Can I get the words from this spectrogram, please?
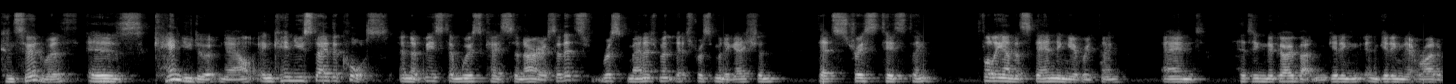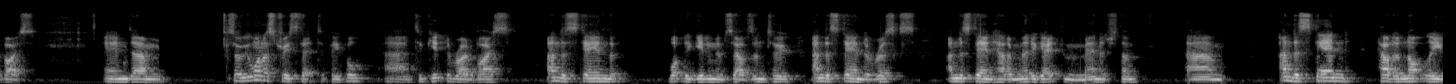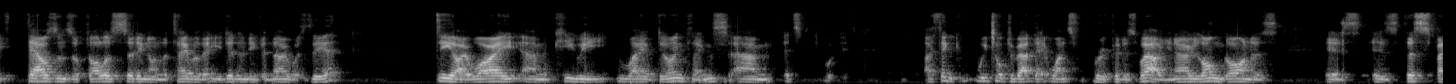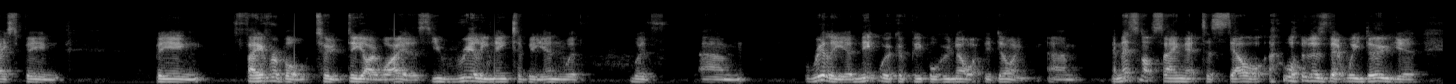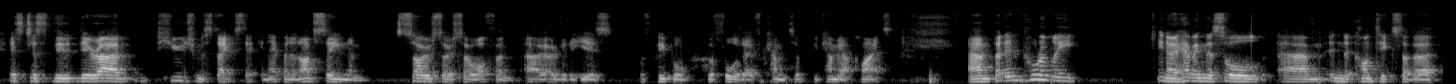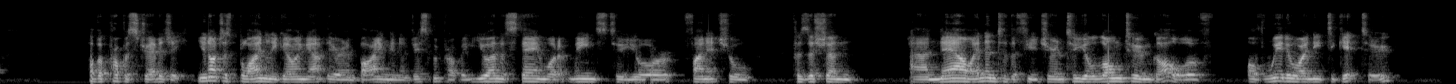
concerned with is can you do it now and can you stay the course in a best and worst case scenario? So that's risk management that's risk mitigation that's stress testing fully understanding everything and hitting the go button getting and getting that right advice. And um, so we want to stress that to people uh, to get the right advice understand the, what they're getting themselves into understand the risks understand how to mitigate them and manage them um, understand how to not leave thousands of dollars sitting on the table that you didn't even know was there. DIY um, Kiwi way of doing things. Um, it's, I think we talked about that once, Rupert, as well. You know, long gone is is is this space being being favourable to DIYers. You really need to be in with with um, really a network of people who know what they're doing. Um, and that's not saying that to sell what it is that we do here. It's just there, there are huge mistakes that can happen. And I've seen them so, so, so often uh, over the years with people before they've come to become our clients. Um, but importantly, you know, having this all um, in the context of a of a proper strategy. You're not just blindly going out there and buying an investment property. You understand what it means to your financial position uh, now and into the future, and to your long-term goal of of where do I need to get to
